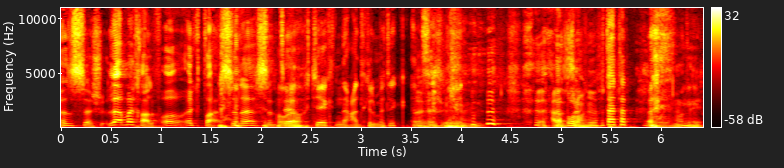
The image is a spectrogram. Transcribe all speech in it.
انسى شو لا ما يخالف. اقطع. سنة هو سنتين. تشيك إن عاد كلمتك. على طول.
